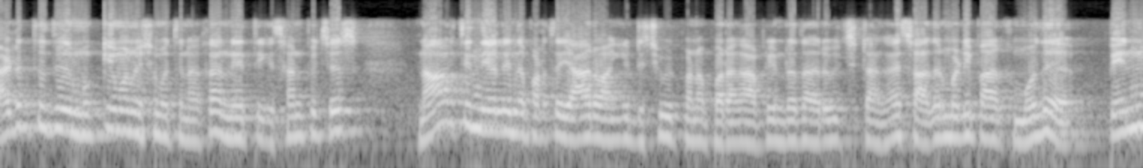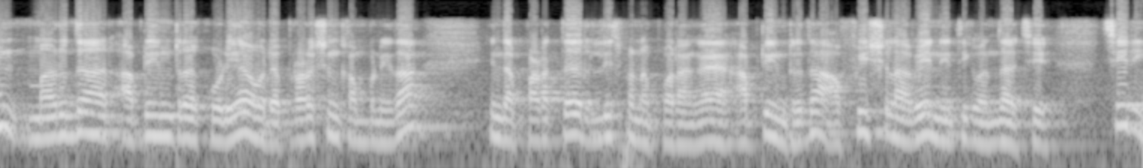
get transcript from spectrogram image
அடுத்தது முக்கியமான விஷயம் பார்த்தினாக்கா நேற்றுக்கு சன் பிக்சர்ஸ் நார்த் இந்தியாவில் இந்த படத்தை யார் வாங்கி டிஸ்ட்ரிபியூட் பண்ண போகிறாங்க அப்படின்றத அறிவிச்சிட்டாங்க. ஸோ அதன்படி பார்க்கும்போது பெண் மருதார் அப்படின்ற கூடிய ஒரு ப்ரொடக்ஷன் கம்பெனி தான் இந்த படத்தை ரிலீஸ் பண்ண போகிறாங்க அப்படின்றது அஃபிஷியலாகவே நேத்திக்கு வந்தாச்சு. சரி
